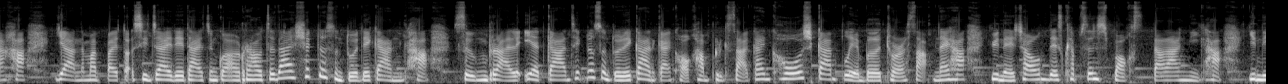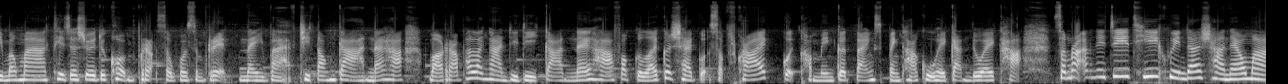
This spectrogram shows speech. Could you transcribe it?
นะคะ อย่านำมันไปตัดสินใจใดๆจนกว่าเราจะได้เช็คตัวส่วนตัวด้วยกันค่ะ ซึ่งรายละเอียดการเช็คตัวส่วนตัวด้วยกันการขอคำปรึกษาการโค้ชการเปลี่ยนเบอร์โทรศัพท์นะคะ อยู่ในช่อง description box ตารางนี้ค่ะ ยินดีมากๆ ที่จะช่วยทุกคนประสบความสำเร็จในแบบที่ต้องการนะคะ มารับพลังงานดีๆกันนะคะฝากกดไลค์กดแชร์กด subscribe กดคอมเมนต์กด thanks เป็นค่าครูให้กันด้วยค่ะสำหรับ energy ที่ควีนได้ชาแนลมา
